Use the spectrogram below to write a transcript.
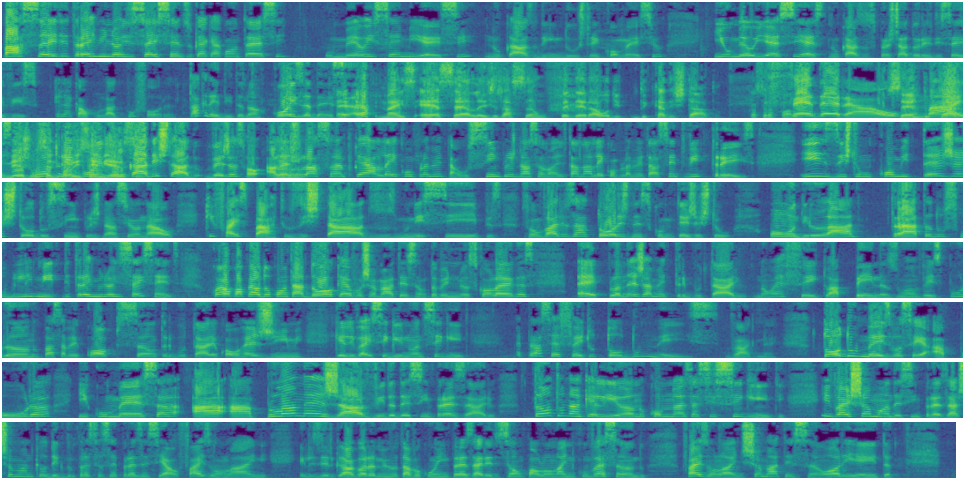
Passei de 3 milhões e 600, o que é que acontece? O meu ICMS, no caso de indústria e comércio, e o meu ISS, no caso dos prestadores de serviço, ele é calculado por fora. Tu acredita numa coisa dessa? É, é, mas essa é a legislação federal ou de, de cada estado? Que a senhora fala? Federal, certo. mas claro, mesmo que contribui com cada estado. Veja só, a uhum. legislação é porque é a lei complementar. O Simples Nacional está na lei complementar 123. E existe um comitê gestor do Simples Nacional que faz parte os estados, os municípios, são vários atores nesse comitê gestor onde lá trata do sublimite de 3 milhões e 600. Qual é o papel do contador, que eu vou chamar a atenção também dos meus colegas? É, planejamento tributário não é feito apenas uma vez por ano para saber qual opção tributária, qual o regime que ele vai seguir no ano seguinte. É para ser feito todo mês, Wagner. Todo mês você apura e começa a, a planejar a vida desse empresário, tanto naquele ano como no exercício seguinte. E vai chamando esse empresário, chamando que eu digo, não precisa ser presencial, faz online. Eles viram que agora mesmo eu estava com uma empresária de São Paulo online conversando. Faz online, chama a atenção, orienta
